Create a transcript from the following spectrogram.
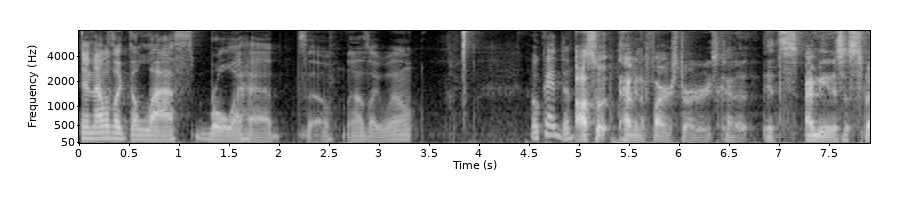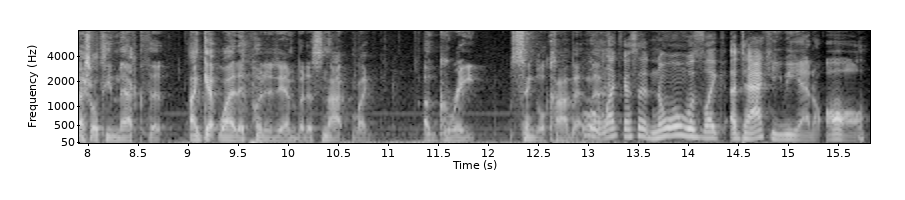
And that was like the last roll I had. So I was like, well, okay then. Also, having a Firestarter is kind of, it's, I mean, it's a specialty mech that I get why they put it in, but it's not like a great single combat Well, mech. like I said, no one was like attacking me at all.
